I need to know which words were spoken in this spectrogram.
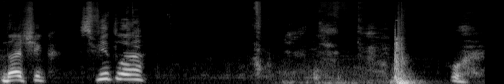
датчик світла. Ух.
